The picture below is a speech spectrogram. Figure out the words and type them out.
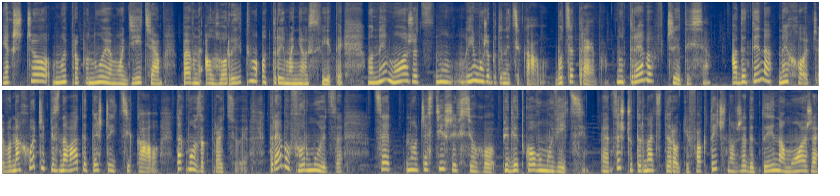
якщо ми пропонуємо дітям певний алгоритм отримання освіти, вони можуть, ну їм може бути нецікаво, бо це треба. Ну треба вчитися. А дитина не хоче, вона хоче пізнавати те, що їй цікаво. Так мозок працює. Треба формується. Це ну, частіше всього в підлітковому віці. Е, це з 14 років. Фактично, вже дитина може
